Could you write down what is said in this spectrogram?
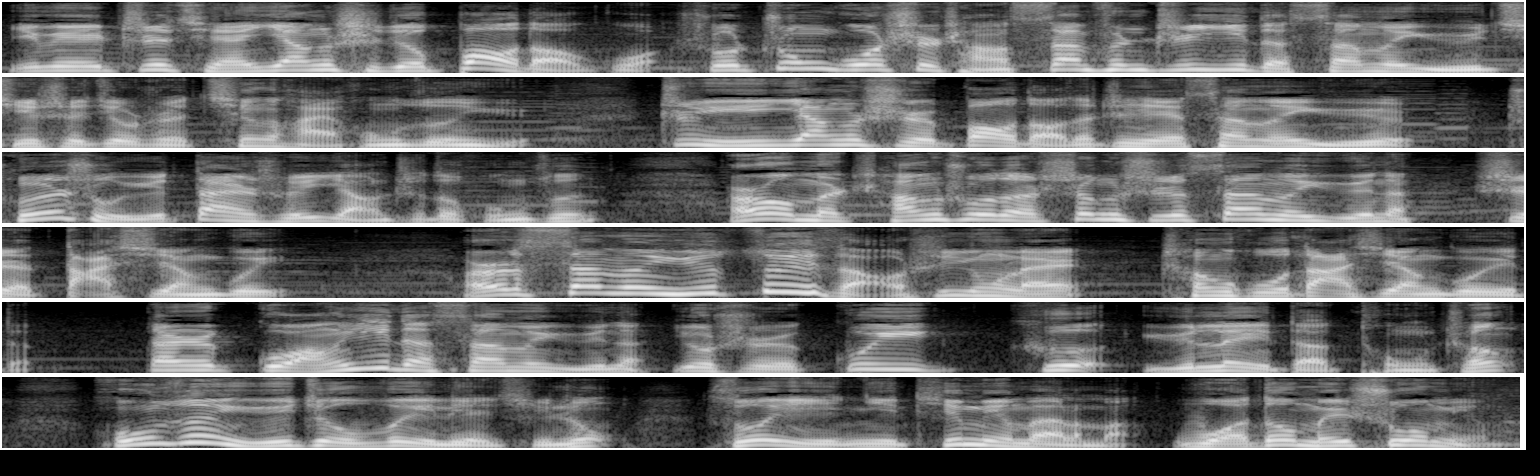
因为之前央视就报道过，说中国市场三分之一的三文鱼其实就是青海红鳟鱼。至于央视报道的这些三文鱼，纯属于淡水养殖的红鳟，而我们常说的生食三文鱼呢，是大西洋鲑。而三文鱼最早是用来称呼大西洋鲑的，但是广义的三文鱼呢，又是鲑科鱼类的统称，红鳟鱼就位列其中。所以你听明白了吗？我都没说明白，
